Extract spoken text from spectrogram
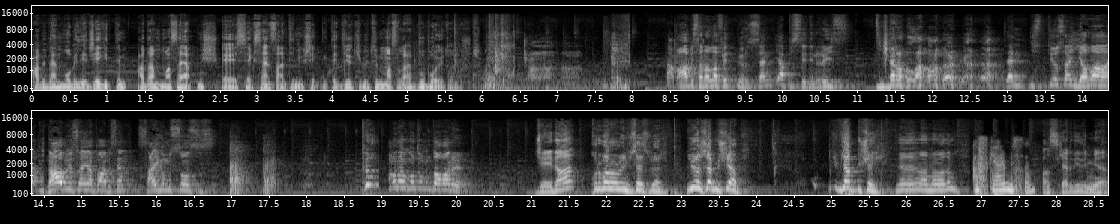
Abi ben mobilyacıya gittim. Adam masa yapmış. E, 80 santim yükseklikte. Diyor ki bütün masalar bu boyut olur. Tamam abi sana laf etmiyoruz. Sen yap istediğini reis. Diker Allah. Sen istiyorsan yala. Ne yapıyorsan yap abi. Sen saygımız sonsuz. Tüh amına kodumun davarı. Ceyda kurban olayım ses ver. Diyorsan bir şey yap. Yap bir şey. Ne dedin anlamadım. Asker misin? Asker değilim ya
